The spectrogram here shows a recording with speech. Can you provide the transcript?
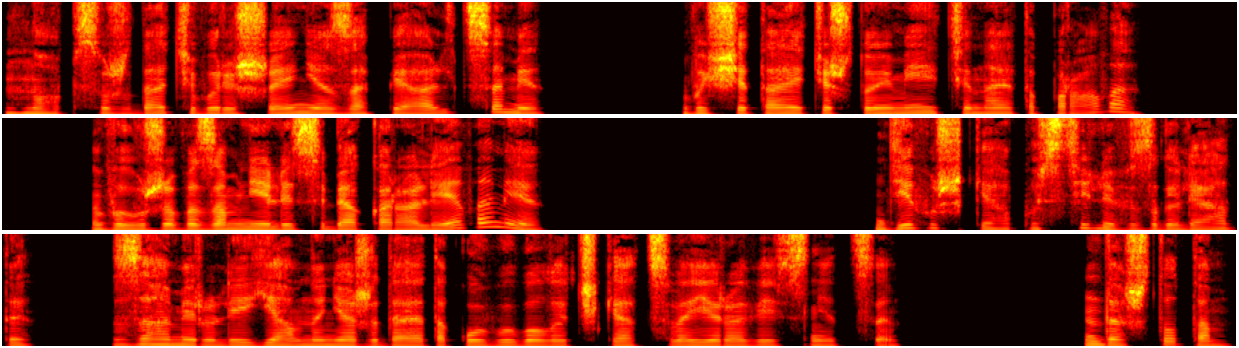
Но обсуждать его решение за пяльцами? Вы считаете, что имеете на это право? Вы уже возомнили себя королевами? Девушки опустили взгляды, замерли, явно не ожидая такой выволочки от своей ровесницы. Да что там,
